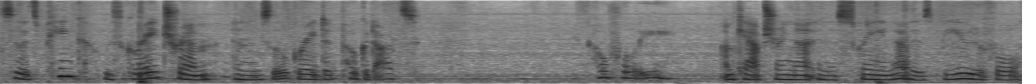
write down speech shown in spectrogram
So it's pink with gray trim and these little gray polka dots. Hopefully I'm capturing that in the screen. That is beautiful.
